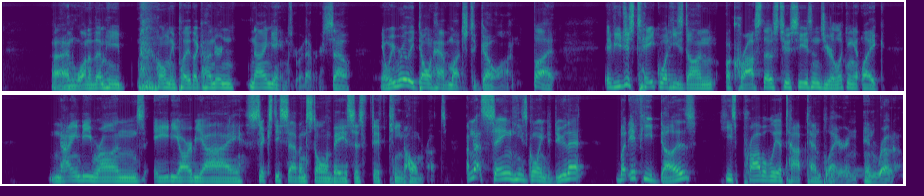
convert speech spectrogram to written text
Uh, and one of them he only played like 109 games or whatever. So, you know, we really don't have much to go on. But if you just take what he's done across those two seasons, you're looking at like 90 runs, 80 RBI, 67 stolen bases, 15 home runs. I'm not saying he's going to do that, but if he does, he's probably a top 10 player in, in Roto.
